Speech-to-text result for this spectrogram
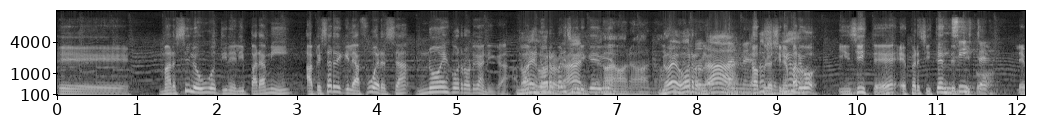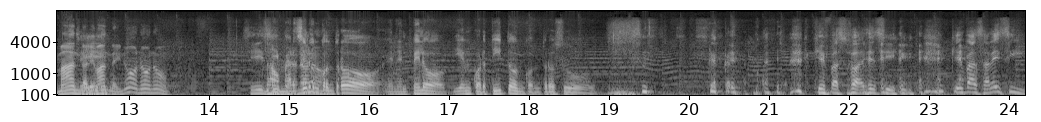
eh, Marcelo Hugo Tinelli, para mí, a pesar de que la fuerza no es gorra orgánica. No es gorra orgánica. No, no, no. No es gorra orgánica. No, pero sin embargo, insiste, ¿eh? es persistente Insiste. el tipo. Le manda, Sí. le manda y no, no, no. Sí, sí, No, Marcelo no, no. encontró en el pelo bien cortito, encontró su. ¿Qué pasó, Alessi? ¿Qué pasa, Alessi?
